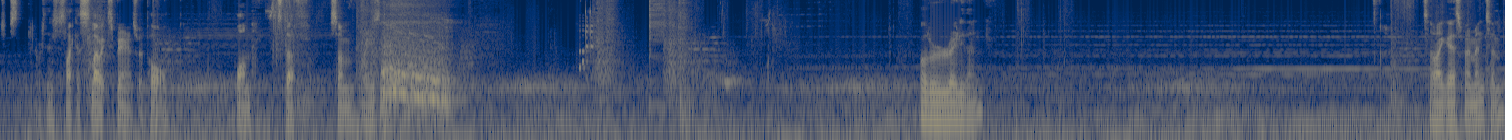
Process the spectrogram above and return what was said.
Just Everything's just like a slow experience with Portal 1 stuff for some reason. Alrighty then. So I guess momentum.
